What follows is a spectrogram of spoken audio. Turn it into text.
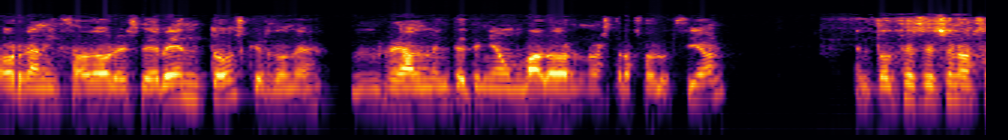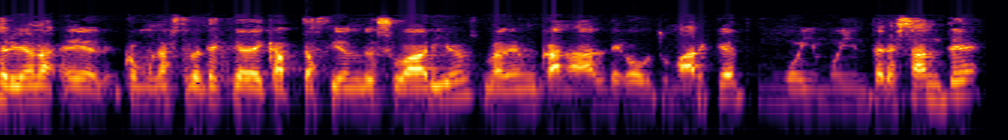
organizadores de eventos, que es donde realmente tenía un valor nuestra solución. Entonces, eso nos sirvió eh, como una estrategia de captación de usuarios, ¿vale? Un canal de go-to-market muy, muy interesante.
